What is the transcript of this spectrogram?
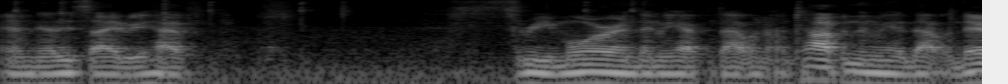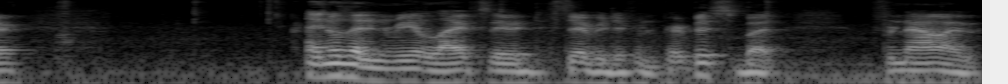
and the other side we have three more and then we have that one on top and then we have that one there. I know that in real life they would serve a different purpose, but for now I'm,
